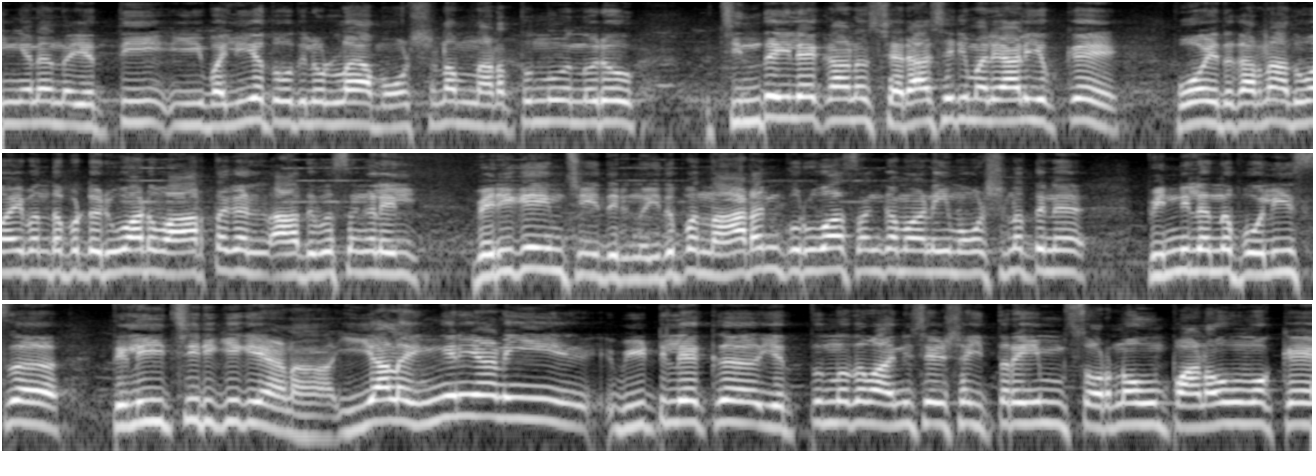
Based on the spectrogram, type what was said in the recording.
ഇങ്ങനെ എത്തി ഈ വലിയ തോതിലുള്ള മോഷണം നടത്തുന്നു എന്നൊരു ചിന്തയിലേക്കാണ് ശരാശരി മലയാളിയൊക്കെ പോയത്. കാരണം അതുമായി ബന്ധപ്പെട്ട് ഒരുപാട് വാർത്തകൾ ആ ദിവസങ്ങളിൽ വരികയും ചെയ്തിരുന്നു. ഇതിപ്പോൾ നാടൻ കുറുവാ സംഘമാണ് ഈ മോഷണത്തിന് പിന്നിലെന്ന് പോലീസ് തെളിയിച്ചിരിക്കുകയാണ്. ഇയാൾ എങ്ങനെയാണ് ഈ വീട്ടിലേക്ക് എത്തുന്നതും അതിനുശേഷം ഇത്രയും സ്വർണവും പണവും ഒക്കെ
